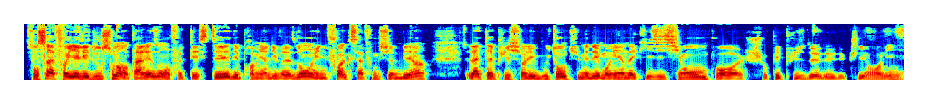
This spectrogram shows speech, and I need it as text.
C'est pour ça, il faut y aller doucement. T'as raison. Il faut tester des premières livraisons et une fois que ça fonctionne bien, là, tu appuies sur les boutons, tu mets des moyens d'acquisition pour choper plus de, de, de clients en ligne.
